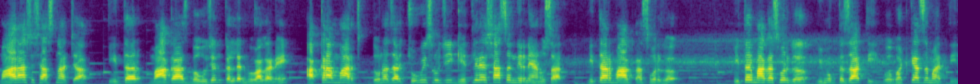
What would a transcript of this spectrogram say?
महाराष्ट्र शासनाच्या इतर मागास बहुजन कल्याण विभागाने अकरा मार्च दोन हजार चोवीस रोजी घेतलेल्या शासन निर्णयानुसार इतर मागासवर्ग इतर मागासवर्ग विमुक्त जाती व भटक्या जमाती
